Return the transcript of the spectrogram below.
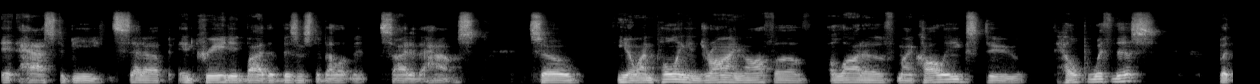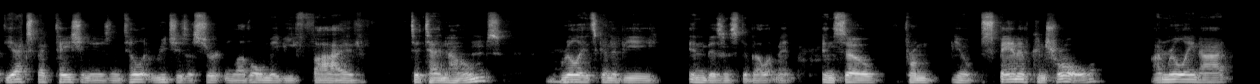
it has to be set up and created by the business development side of the house. So, you know, I'm pulling and drawing off of a lot of my colleagues to help with this. But the expectation is until it reaches a certain level, maybe five to 10 homes, really it's going to be in business development. And so from, you know, span of control, I'm really not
